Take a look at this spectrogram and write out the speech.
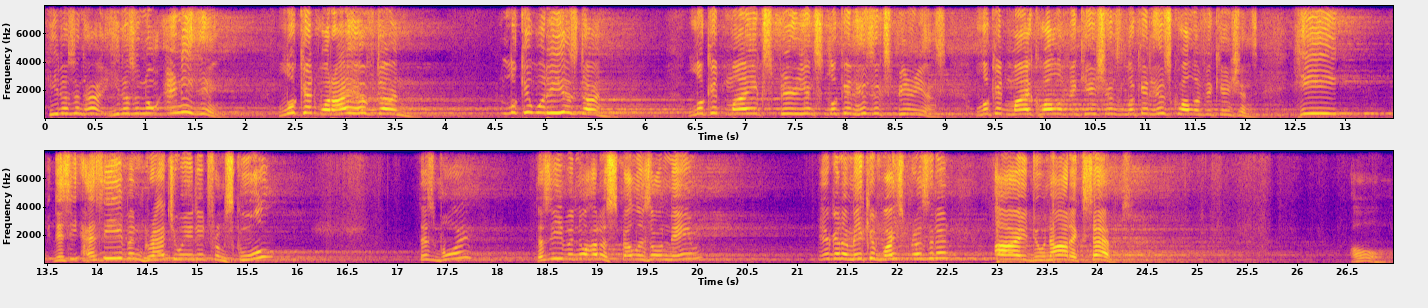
He doesn't have he doesn't know anything. Look at what I have done. Look at what he has done. Look at my experience, look at his experience. Look at my qualifications, look at his qualifications. He, does he has he even graduated from school? This boy? Does he even know how to spell his own name? You're going to make him vice president? I do not accept. Oh.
